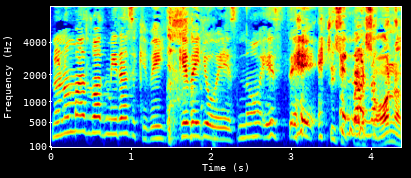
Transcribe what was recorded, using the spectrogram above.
no nomás lo admiras de que bello, qué bello es, ¿no? Este, Sí, su no, no. persona,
